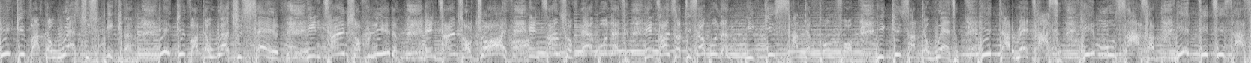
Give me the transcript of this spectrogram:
He gives us the words to speak. He gives us the words to say in times of need, in times of joy, in times of abundance, in times of disablement. He gives us the comfort. He gives us the words. He directs us. He moves us. He teaches us.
